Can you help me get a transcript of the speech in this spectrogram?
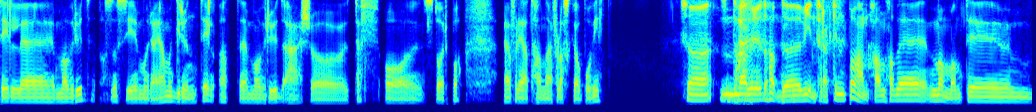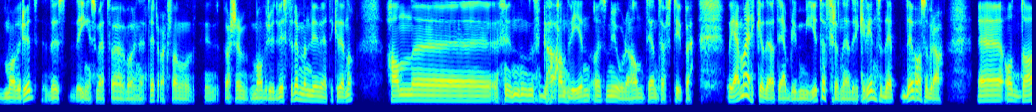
til uh, Mavrud, og så sier mora ja, men grunnen til at uh, Mavrud er så tøff og står på, er fordi at han er flaska opp på vin. Så, Så da- Mavrud hadde vinfrakken på han. Han hadde mammaen til Mavrud, det er ingen som vet hva hun heter, i hvert fall kanskje Mavrud visste det, men vi vet ikke det nå. Han, øh, hun ga han vin og som gjorde han til en tøff type. Og jeg merker jo det at jeg blir mye tøffere når jeg drikker vin, så det, det var så bra. Eh, og da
